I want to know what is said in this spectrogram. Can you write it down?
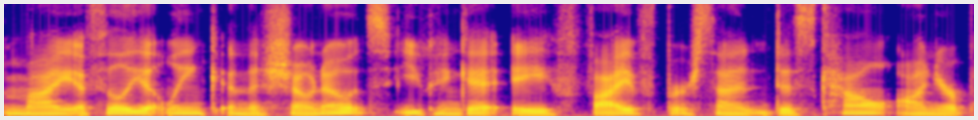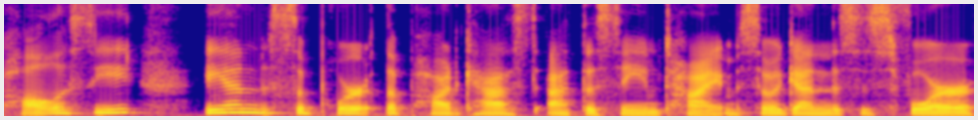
my affiliate link in the show notes, you can get a 5% discount on your policy and support the podcast at the same time. So, again, this is for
